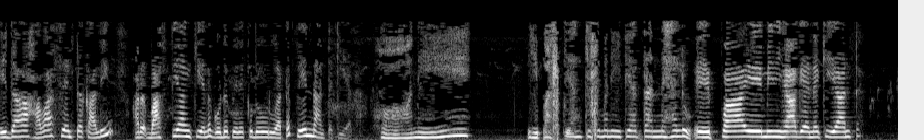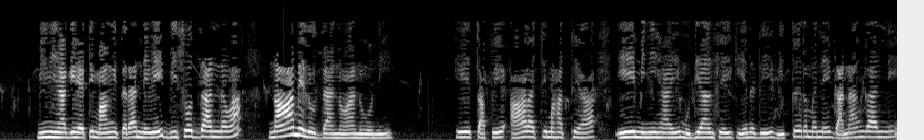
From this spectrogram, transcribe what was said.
එදා හවස් වෙන්න කලින් අර බස්තියන් කියන ගොඩ පෙරක දෝරුවට පෙන්නන්ට කියලා. හානේ. ඊ බස්තියන් කිසිම නීතියක් දන්නේ නැහැලු. එපා ඒ මිනිහා ගැන කියන්ට. මිනිහාගේ හැටි මං විතරක් නෙවෙයි බිසොත් දන්නවා නාමෙලුත් දන්නවා නෝනි. ඒත් අපේ ආරච්චි මහත්තයා ඒ මිනිහයි මුදියන්සෙයි කියන දේ විතරමනේ ගණන් ගන්නේ.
